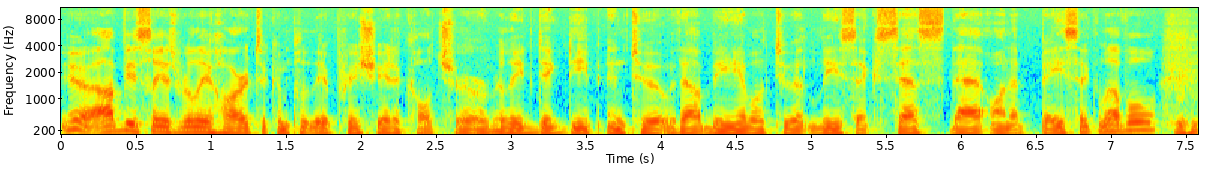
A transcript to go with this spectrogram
Yeah, obviously, it's really hard to completely appreciate a culture or really dig deep into it without being able to at least access that on a basic level. Mm-hmm.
